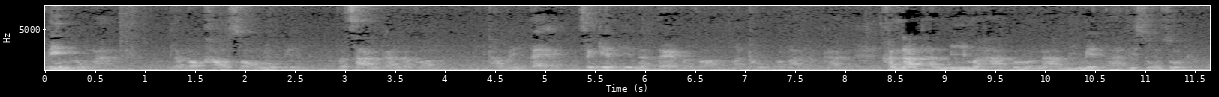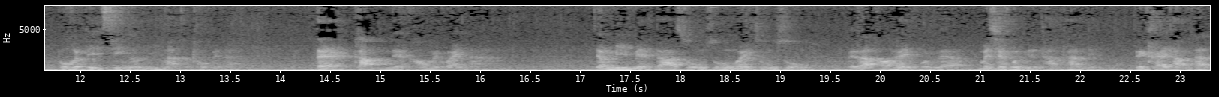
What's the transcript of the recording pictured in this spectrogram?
กลิ้งลงมา แล้วก็เขาสองลูกนี้ประสานกันแล้วก็ ทำให้แตกสเก็ดหินนั้นแตกแล้วก็มาถูกประบาดกันขณะท่านมีมหากรุณา มีเมตตาที่สูงสุด ปกติสิ่งเหล่านี้มากระทบไม่ได้ แต่กรรมเนี่ยเขาไม่ไว้นาจะมีเมตตาสูงสูงไว้สูงสูง เวลาเขาให้ผลแล้ว ไม่ใช่คนอื่นทำท่านนี่เป็นใครทำท่าน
